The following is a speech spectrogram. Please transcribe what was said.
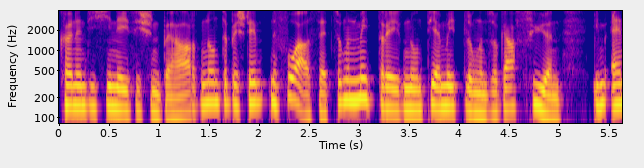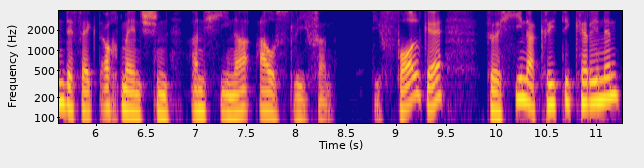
können die chinesischen Behörden unter bestimmten Voraussetzungen mitreden und die Ermittlungen sogar führen, im Endeffekt auch Menschen an China ausliefern. Die Folge für China-Kritikerinnen,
